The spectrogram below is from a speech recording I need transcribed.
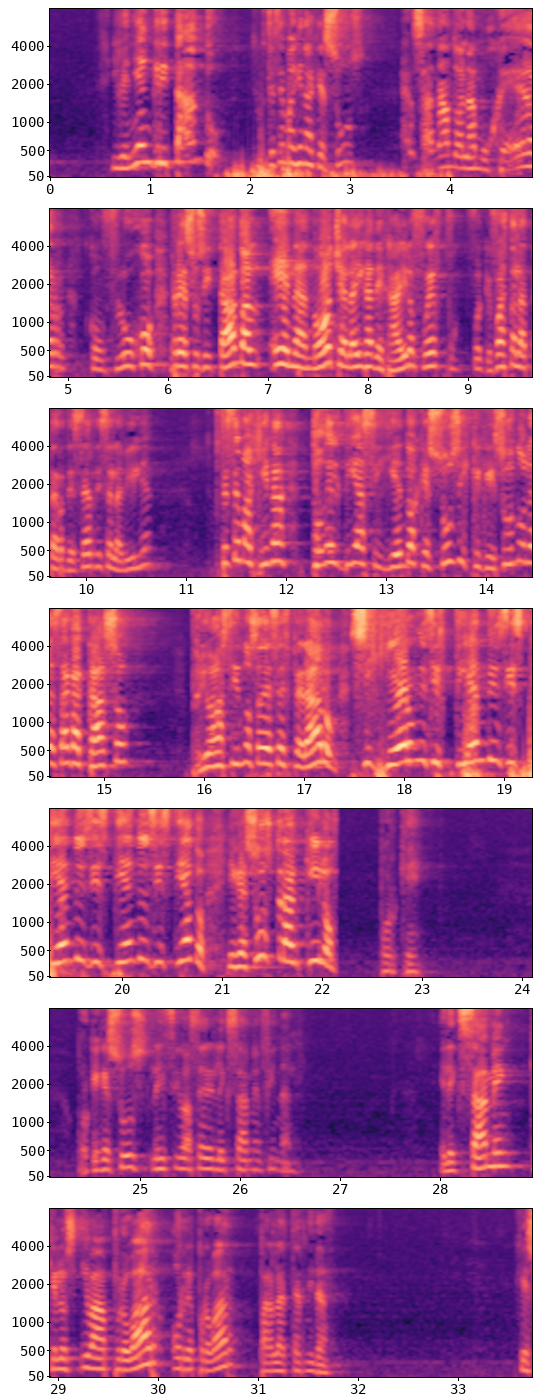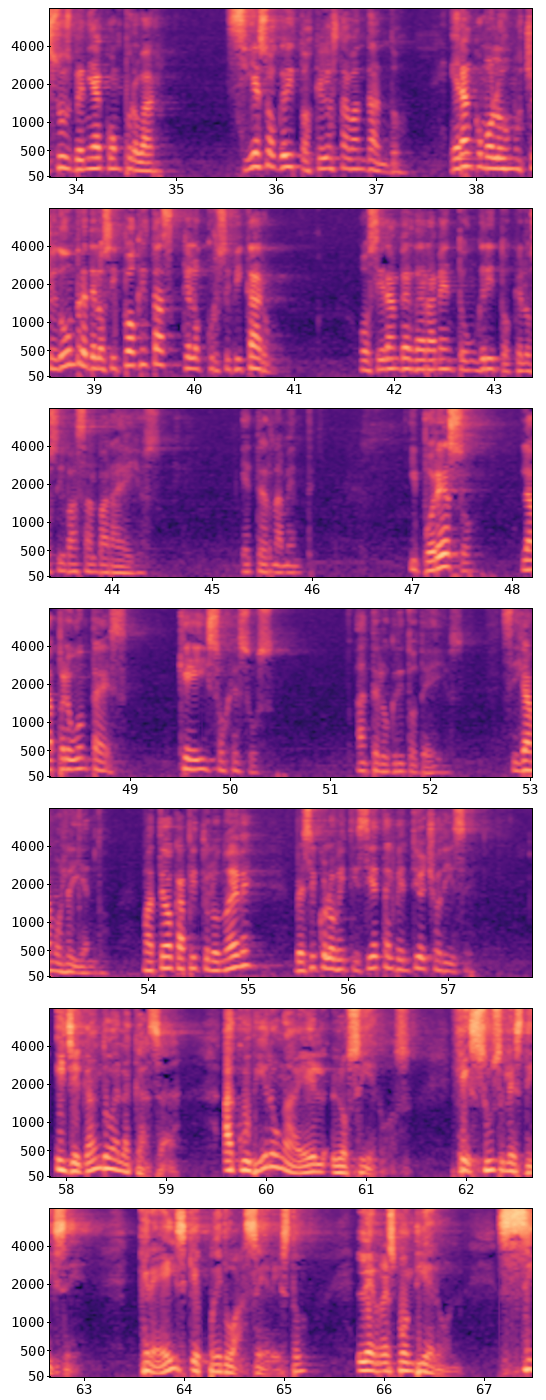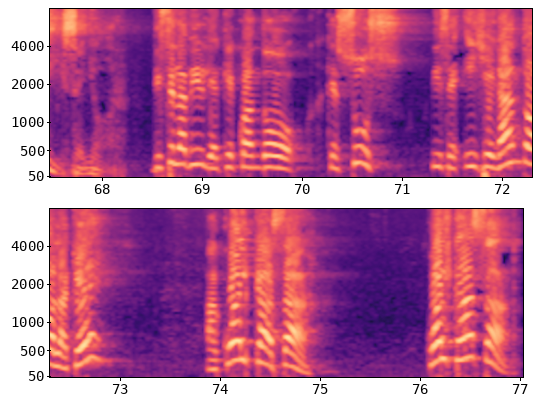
Y venían gritando. ¿Usted se imagina a Jesús sanando a la mujer con flujo, resucitando en la noche a la hija de Jairo, fue porque fue hasta el atardecer, dice la Biblia. ¿Usted se imagina todo el día siguiendo a Jesús y que Jesús no les haga caso? Pero ellos así no se desesperaron, siguieron insistiendo, insistiendo, insistiendo, insistiendo. Y Jesús tranquilo. ¿Por qué? Porque Jesús les iba a hacer el examen final. El examen que los iba a aprobar o reprobar para la eternidad. Jesús venía a comprobar si esos gritos que ellos estaban dando eran como los muchedumbres de los hipócritas que los crucificaron, o si eran verdaderamente un grito que los iba a salvar a ellos eternamente. Y por eso la pregunta es, ¿qué hizo Jesús ante los gritos de ellos? Sigamos leyendo. Mateo capítulo 9, versículo 27 al 28 dice, Y llegando a la casa, acudieron a él los ciegos. Jesús les dice, ¿creéis que puedo hacer esto? Le respondieron, sí, Señor. Dice la Biblia que cuando Jesús dice, y llegando a la qué? ¿A cuál casa? ¿Cuál casa?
